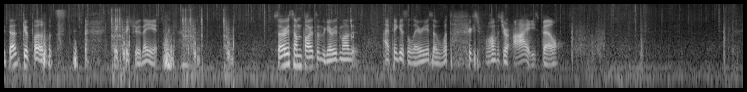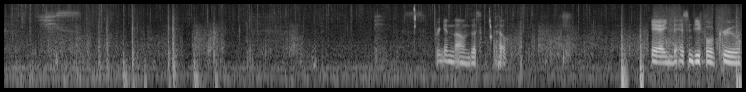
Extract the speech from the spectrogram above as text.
That's good pose. Take a picture of that. Sorry, some parts of the Garry's mod I think is hilarious. Of what the frick is wrong with your eyes, Belle? Jeez. Bring in um this Belle. Yeah, the SMG4 crew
